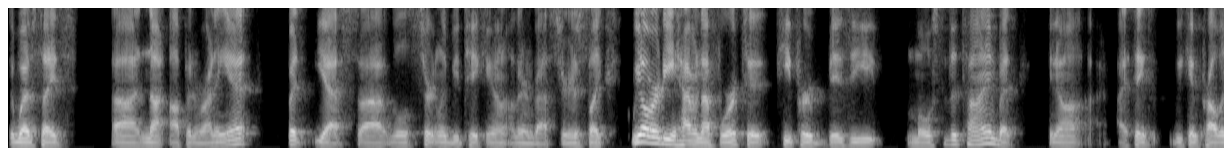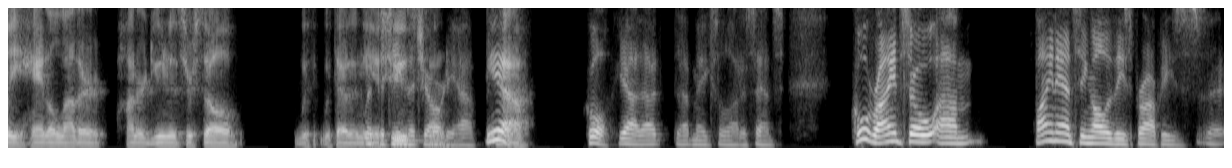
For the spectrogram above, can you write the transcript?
The website's uh, not up and running yet. But yes, uh, we'll certainly be taking on other investors. Like we already have enough work to keep her busy most of the time, but you know, I think we can probably handle another hundred units or so with without any with issues. the team that you so, already have. Yeah. yeah. Cool. Yeah, that that makes a lot of sense. Cool, Ryan. So, um, financing all of these properties, uh,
